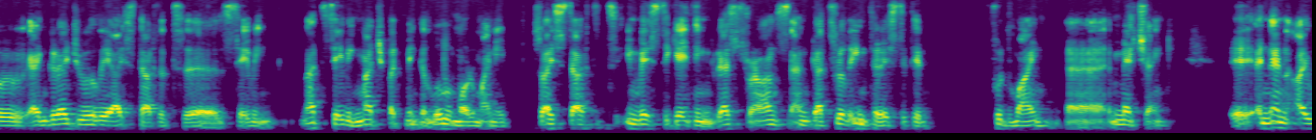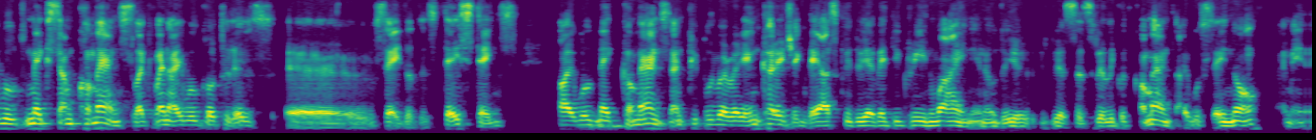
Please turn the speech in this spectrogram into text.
uh, and gradually I started uh, saving, not saving much, but making a little more money. So I started investigating restaurants and got really interested in food wine uh, matching. Uh, and then I would make some comments, like when I will go to this, uh, say, to this tastings, I will make comments, and people were very encouraging. They asked me, "Do you have a degree in wine? You know, do you?" This is really good comment. I will say no. I mean,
